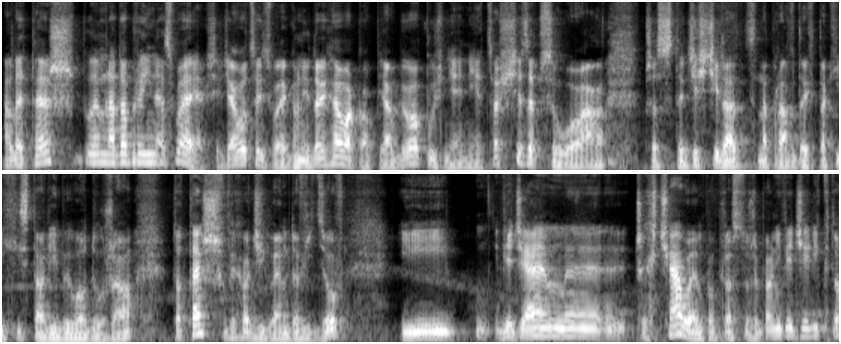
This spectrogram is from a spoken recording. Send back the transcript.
ale też byłem na dobre i na złe. Jak się działo coś złego, nie dojechała kopia, było opóźnienie, coś się zepsuło, a przez 40 lat naprawdę takich historii było dużo, to też wychodziłem do widzów. I wiedziałem, e, czy chciałem po prostu, żeby oni wiedzieli, kto,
